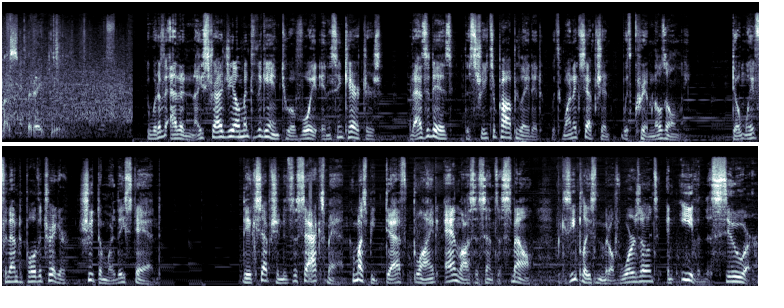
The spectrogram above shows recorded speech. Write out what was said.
must break you. It would have added a nice strategy element to the game to avoid innocent characters, but as it is, the streets are populated, with one exception, with criminals only. Don't wait for them to pull the trigger, shoot them where they stand. The exception is the sax man, who must be deaf, blind, and lost his sense of smell, because he plays in the middle of war zones and even the sewer.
